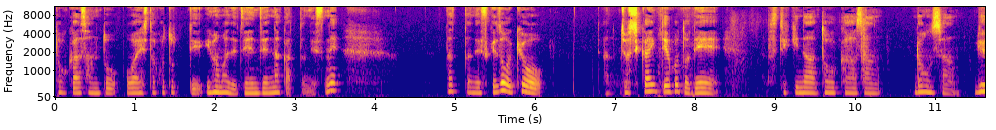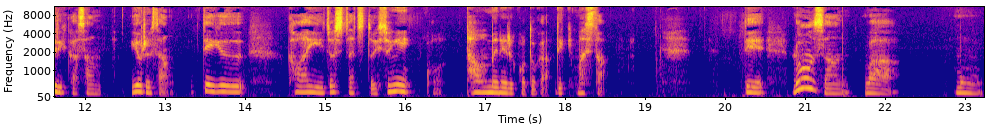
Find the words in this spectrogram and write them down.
トーカーさんとお会いしたことって今まで全然なかったんですね。だったんですけど今日あの女子会っていうことで素敵なトーカーさんロンさんゆりかさんよるさんっていう可愛い女子たちと一緒にこう戯れることができました。でロンさんはもう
